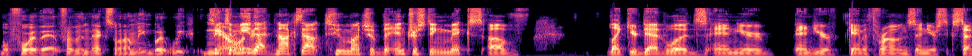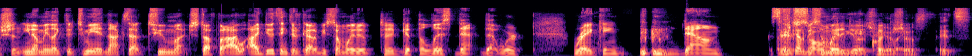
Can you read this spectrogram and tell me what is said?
before that for the next one. I mean, but we See, to me, it- that knocks out too much of the interesting mix of like your Deadwoods and your and your Game of Thrones and your Succession. You know, I mean, like the, to me, it knocks out too much stuff. But I, I do think there's got to be some way to to get the list da- that we're ranking down. there's gotta be some way to many do it HBO quickly. shows. It's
